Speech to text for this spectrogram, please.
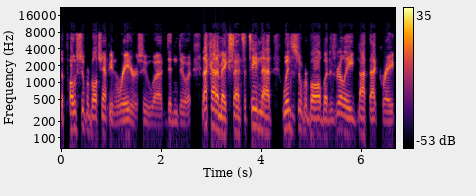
the post Super Bowl champion Raiders who uh, didn't do it. And that kind of makes sense. A team that wins the Super Bowl but is really not that great,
